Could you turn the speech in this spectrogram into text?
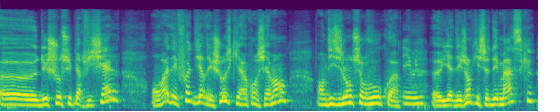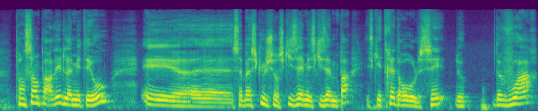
euh, des choses superficielles, on va des fois dire des choses qui, inconsciemment, en disent long sur vous, quoi. Et oui. Euh, Il y a des gens qui se démasquent pensant parler de la météo et euh, ça bascule sur ce qu'ils aiment et ce qu'ils aiment pas. Et ce qui est très drôle, c'est de, de voir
